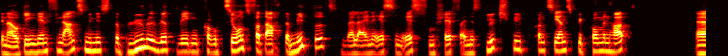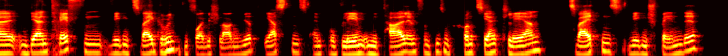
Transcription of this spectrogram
genau, gegen den Finanzminister Blümel wird wegen Korruptionsverdacht ermittelt, weil er eine SMS vom Chef eines Glücksspielkonzerns bekommen hat äh, in der ein Treffen wegen zwei Gründen vorgeschlagen wird. Erstens ein Problem in Italien von diesem Konzern klären, zweitens wegen Spende.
